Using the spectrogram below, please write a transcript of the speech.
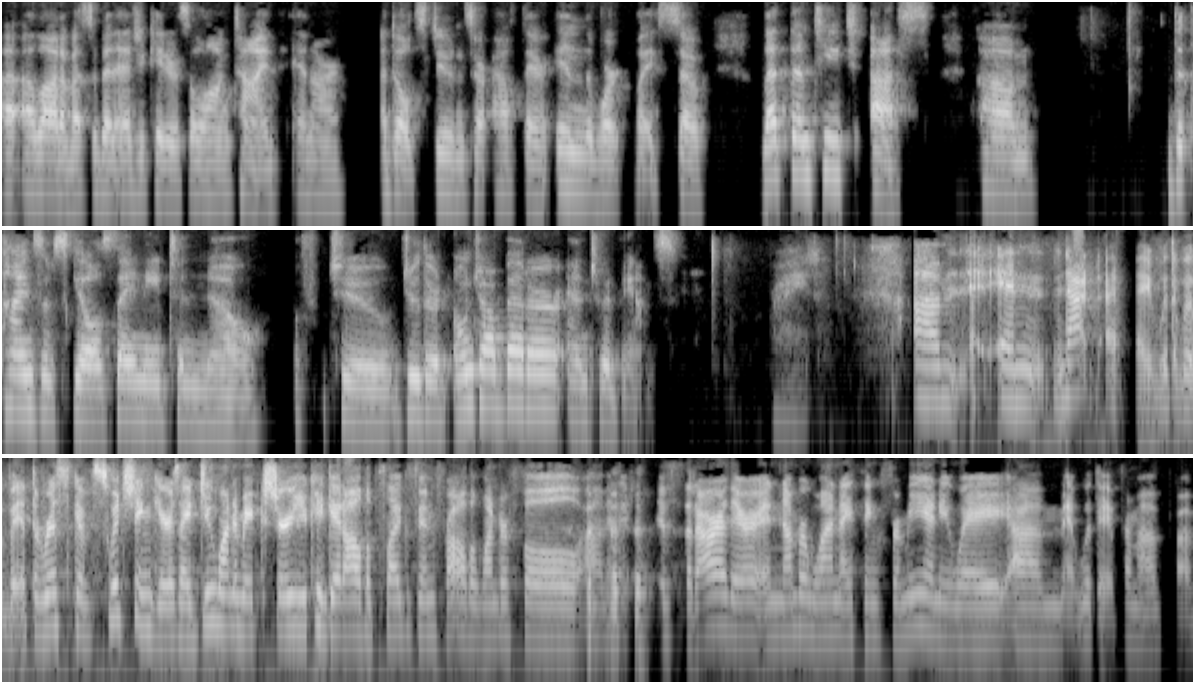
a, lot of us have been educators a long time and our adult students are out there in the workplace. So let them teach us um, the kinds of skills they need to know to do their own job better and to advance. Right. Um, and not I, with, with, at the risk of switching gears, I do want to make sure you can get all the plugs in for all the wonderful um, initiatives that are there. And number one, I think for me anyway, um, with it from a, a,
